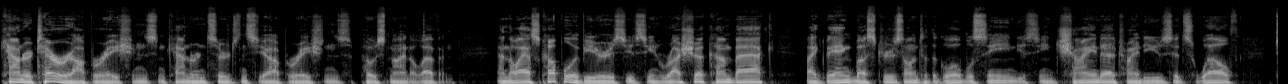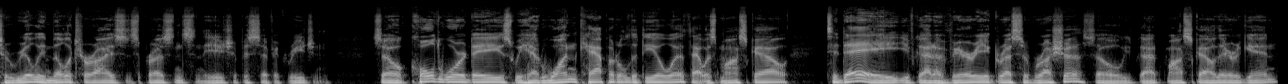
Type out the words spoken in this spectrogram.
counter-terror operations and counterinsurgency operations post 9 11. And the last couple of years, you've seen Russia come back like gangbusters onto the global scene. You've seen China trying to use its wealth to really militarize its presence in the Asia Pacific region. So, Cold War days, we had one capital to deal with, that was Moscow. Today, you've got a very aggressive Russia, so you've got Moscow there again.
